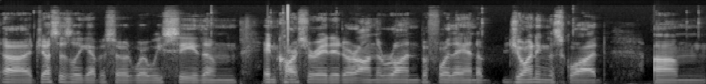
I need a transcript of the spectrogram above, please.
uh, Justice League episode where we see them incarcerated or on the run before they end up joining the squad. Um,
